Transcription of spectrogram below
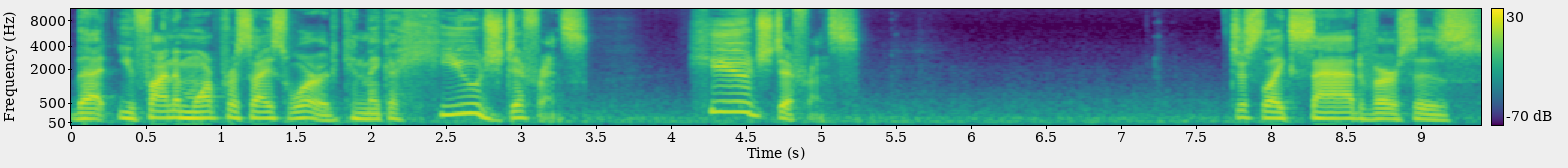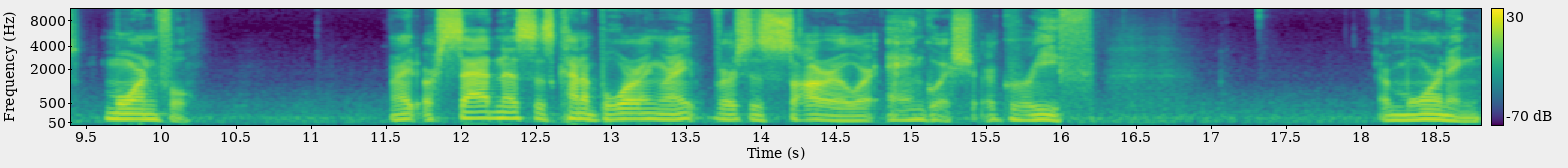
that you find a more precise word can make a huge difference. Huge difference just like sad versus mournful, right? Or sadness is kind of boring, right? Versus sorrow or anguish or grief. or mourning.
